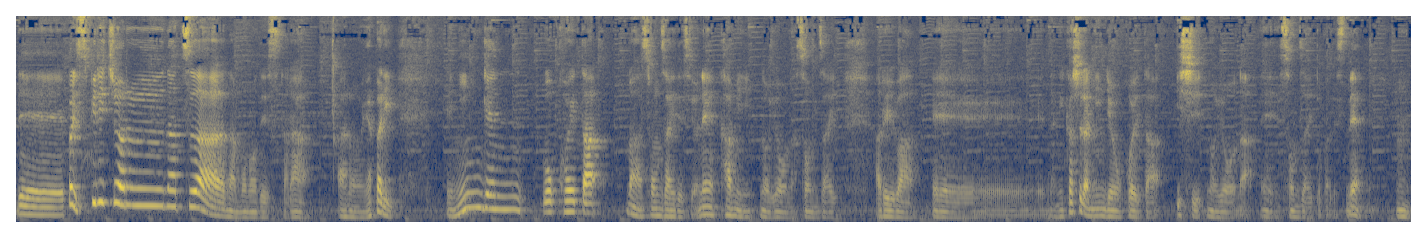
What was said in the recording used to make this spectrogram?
で、やっぱりスピリチュアルなツアーなものですから、あの、やっぱり人間を超えた、まあ、存在ですよね。神のような存在。あるいは、えー、何かしら人間を超えた意志のような、えー、存在とかですね。うん。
